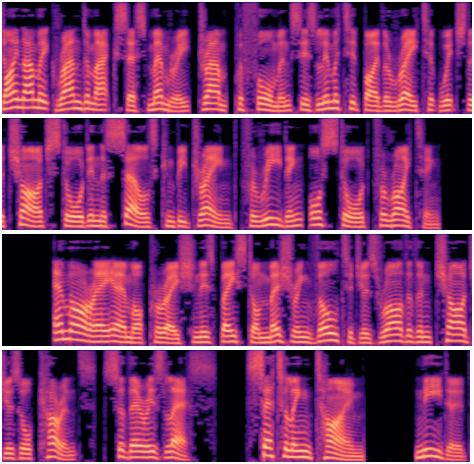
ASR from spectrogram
Dynamic Random Access Memory (DRAM) performance is limited by the rate at which the charge stored in the cells can be drained for reading or stored for writing. MRAM operation is based on measuring voltages rather than charges or currents, so there is less settling time needed.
